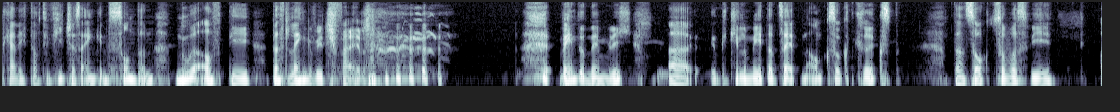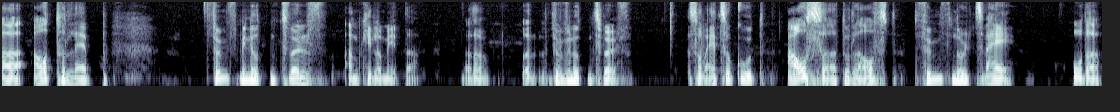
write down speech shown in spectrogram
gar nicht auf die Features eingehen, sondern nur auf die, das Language-File. Wenn du nämlich äh, die Kilometerzeiten angesagt kriegst, dann sagt sowas wie äh, Autolab 5 Minuten 12 am Kilometer. Oder 5 Minuten 12. Soweit so gut. Außer du laufst 502 oder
